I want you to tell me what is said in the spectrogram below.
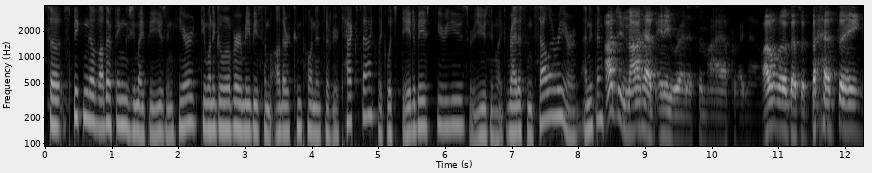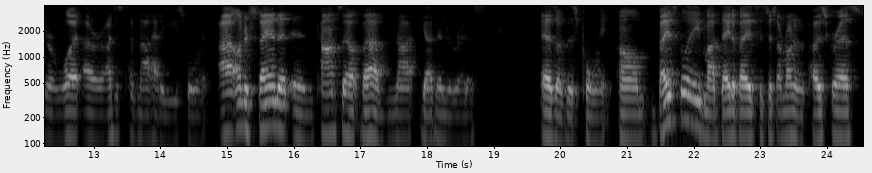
So, speaking of other things you might be using here, do you want to go over maybe some other components of your tech stack? Like which database do you use? Or using like Redis and Celery or anything? I do not have any Redis in my app right now. I don't know if that's a bad thing or what, or I just have not had a use for it. I understand it in concept, but I have not gotten into Redis as of this point. Um, basically, my database is just I'm running a Postgres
